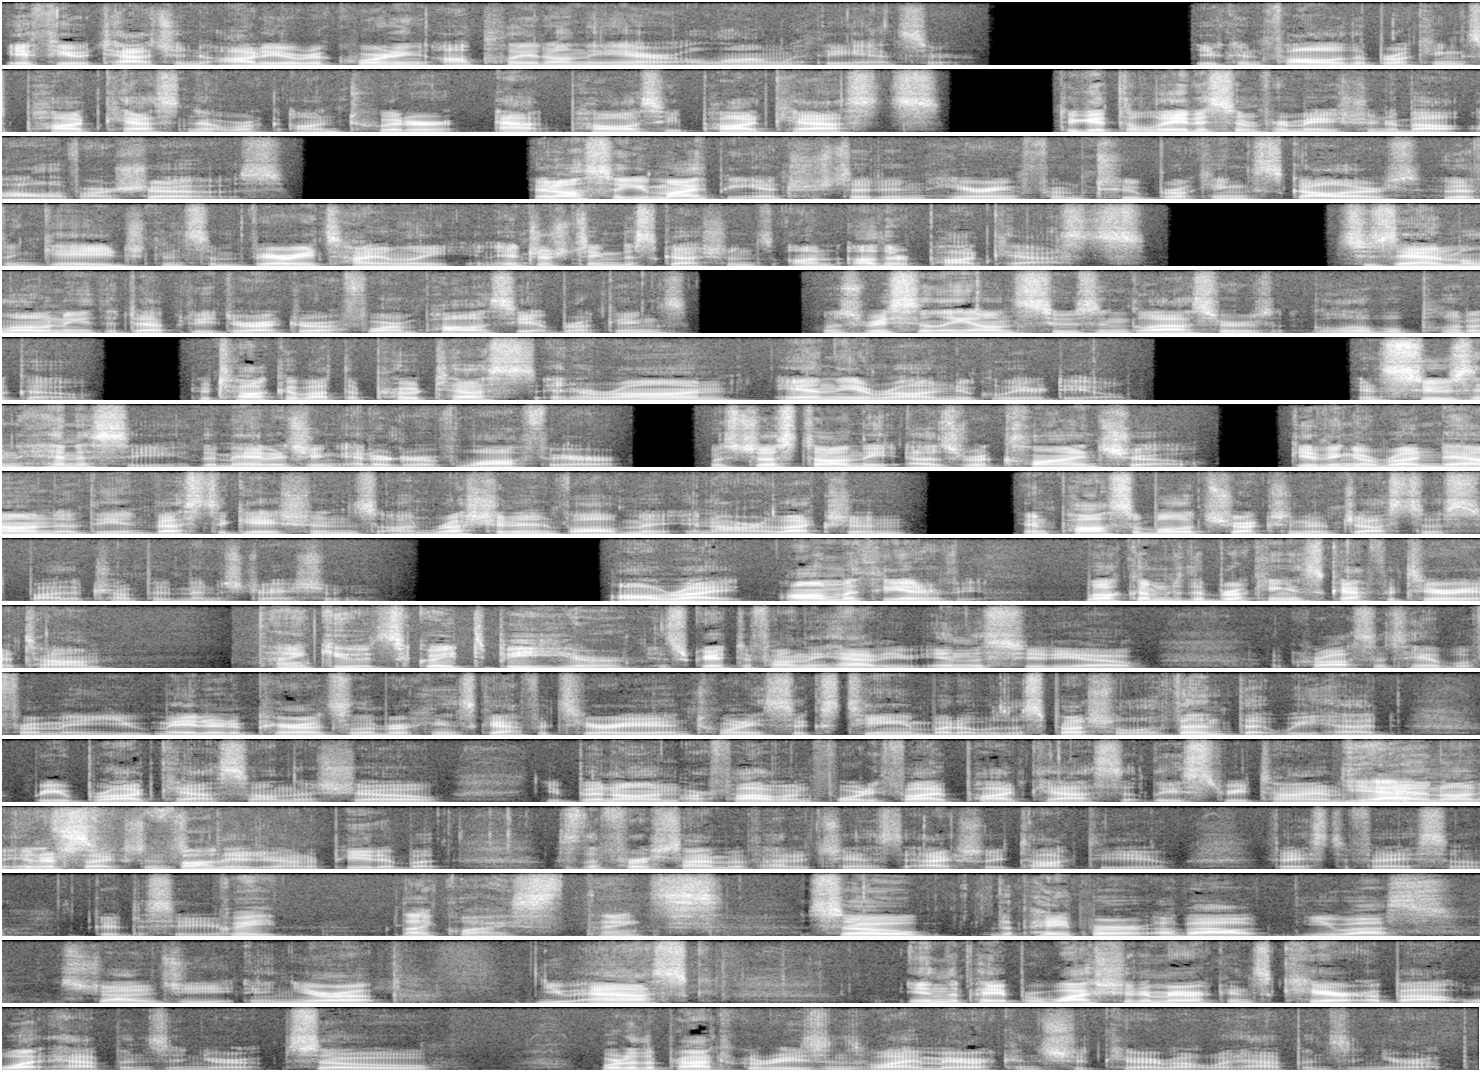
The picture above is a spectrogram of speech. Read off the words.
If you attach an audio recording, I'll play it on the air along with the answer. You can follow the Brookings Podcast Network on Twitter at Policy Podcasts to get the latest information about all of our shows. And also, you might be interested in hearing from two Brookings scholars who have engaged in some very timely and interesting discussions on other podcasts. Suzanne Maloney, the Deputy Director of Foreign Policy at Brookings, was recently on Susan Glasser's Global Politico to talk about the protests in Iran and the Iran nuclear deal. And Susan Hennessy, the Managing Editor of Lawfare, was just on the Ezra Klein Show, giving a rundown of the investigations on Russian involvement in our election and possible obstruction of justice by the Trump administration. All right, on with the interview. Welcome to the Brookings Cafeteria, Tom. Thank you. It's great to be here. It's great to finally have you in the studio across the table from me. You made an appearance on the Brookings Cafeteria in 2016, but it was a special event that we had rebroadcast on the show. You've been on our 5 on 45 podcast at least three times yeah, and on Intersections fun. with Adrianna Pita, but is the first time I've had a chance to actually talk to you face to face. So good to see you. Great. Likewise. Thanks. So, the paper about U.S. strategy in Europe you ask in the paper, why should Americans care about what happens in Europe? So, what are the practical reasons why Americans should care about what happens in Europe?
